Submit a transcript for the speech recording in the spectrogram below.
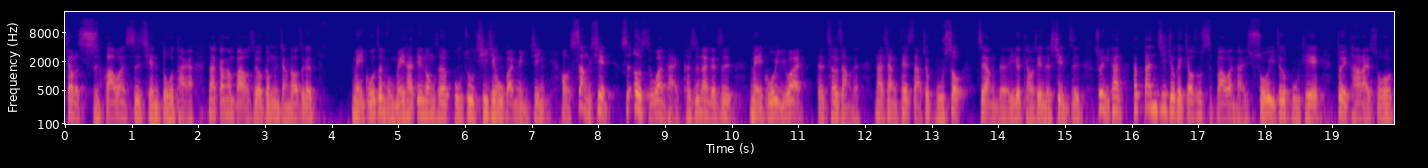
交了十八万四千多台啊。那刚刚白老师有跟我们讲到，这个美国政府每一台电动车补助七千五百美金哦，上限是二十万台，可是那个是美国以外的车厂的。那像 Tesla 就不受这样的一个条件的限制，所以你看它单季就可以交出十八万台，所以这个补贴对它来说。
